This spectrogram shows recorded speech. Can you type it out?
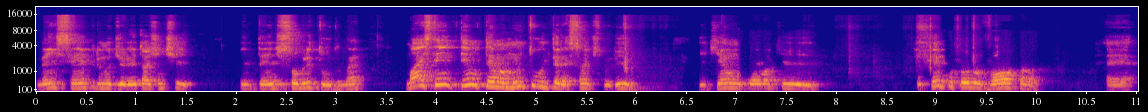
nem sempre no direito a gente entende sobre tudo, né? Mas tem, tem um tema muito interessante do livro, e que é um tema que o tempo todo volta é,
